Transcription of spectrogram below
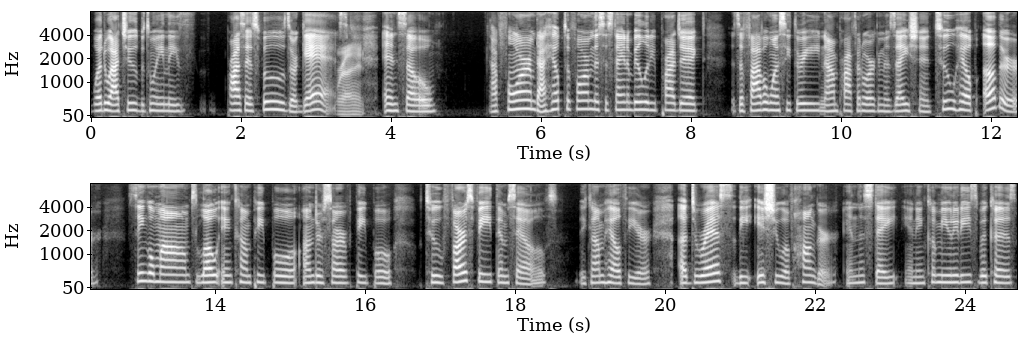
what do I choose between these processed foods or gas? Right. And so I formed, I helped to form the Sustainability Project. It's a 501c3 nonprofit organization to help other single moms, low income people, underserved people to first feed themselves, become healthier, address the issue of hunger in the state and in communities because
